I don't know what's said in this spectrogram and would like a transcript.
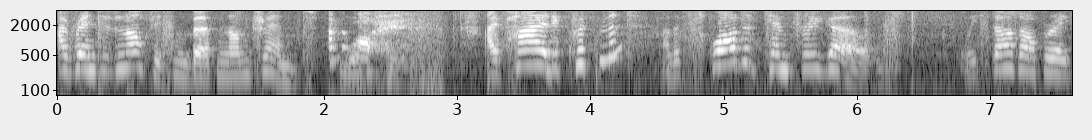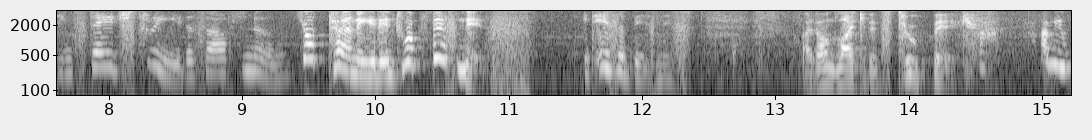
I've rented an office in Burton-on-Trent. An Why? office. I've hired equipment and a squad of temporary girls. We start operating stage three this afternoon. You're turning it into a business. It is a business. I don't like it. It's too big. Ah, I mean,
